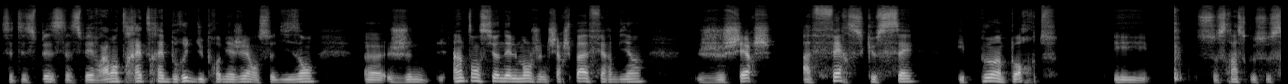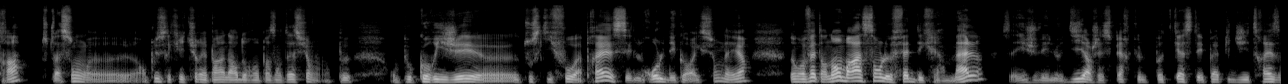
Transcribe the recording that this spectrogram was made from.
cette espèce, se fait vraiment très très brut du premier jet en se disant euh, je, intentionnellement je ne cherche pas à faire bien, je cherche à faire ce que c'est et peu importe. Et ce sera ce que ce sera. De toute façon, euh, en plus, l'écriture n'est pas un art de représentation. On peut, on peut corriger euh, tout ce qu'il faut après. C'est le rôle des corrections d'ailleurs. Donc en fait, en embrassant le fait d'écrire mal, je vais le dire, j'espère que le podcast n'est pas PG-13,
